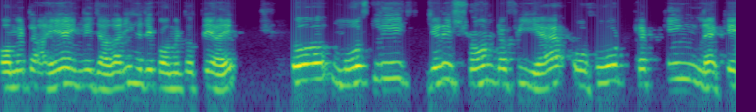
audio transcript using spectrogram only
ਕਮੈਂਟ ਆਏ ਆ ਇੰਨੇ ਜ਼ਿਆਦਾ ਨਹੀਂ ਹਜੇ ਕਮੈਂਟ ਉੱਤੇ ਆਏ। ਤੋ ਮੋਸਟਲੀ ਜਿਹੜੇ ਸ਼ੌਨ ਡਫੀ ਹੈ ਉਹ ਟਰੱਕਿੰਗ ਲੈ ਕੇ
